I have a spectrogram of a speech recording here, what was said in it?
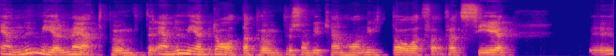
ännu mer mätpunkter, ännu mer datapunkter som vi kan ha nytta av att, för, för att se eh,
